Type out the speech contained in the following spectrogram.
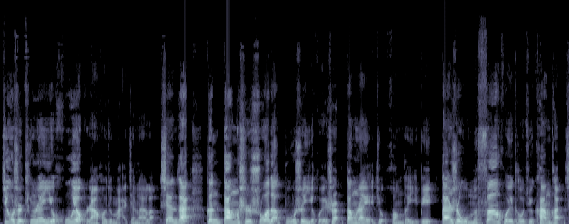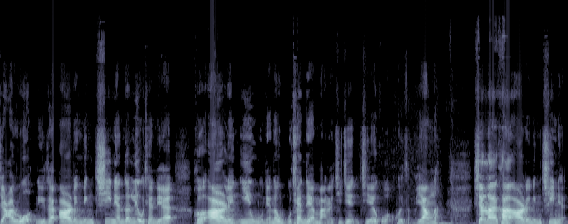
就是听人一忽悠，然后就买进来了。现在跟当时说的不是一回事儿，当然也就慌得一逼。但是我们翻回头去看看，假如你在二零零七年的六千点和二零一五年的五千点买了基金，结果会怎么样呢？先来看二零零七年，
